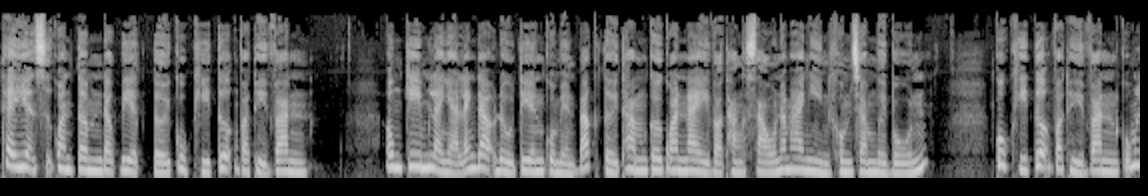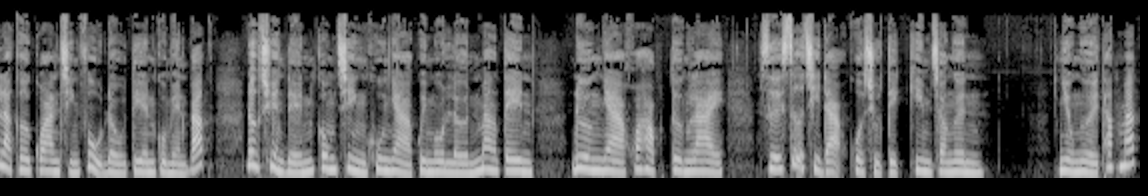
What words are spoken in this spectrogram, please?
thể hiện sự quan tâm đặc biệt tới Cục Khí tượng và Thủy văn. Ông Kim là nhà lãnh đạo đầu tiên của miền Bắc tới thăm cơ quan này vào tháng 6 năm 2014. Cục Khí tượng và Thủy văn cũng là cơ quan chính phủ đầu tiên của miền Bắc được chuyển đến công trình khu nhà quy mô lớn mang tên Đường Nhà Khoa học Tương lai dưới sự chỉ đạo của Chủ tịch Kim Jong-un. Nhiều người thắc mắc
